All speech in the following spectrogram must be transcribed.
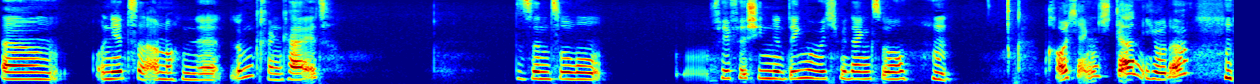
Ähm, und jetzt auch noch eine Lungenkrankheit. Das sind so vier verschiedene Dinge, wo ich mir denke, so, hm, brauche ich eigentlich gar nicht, oder?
